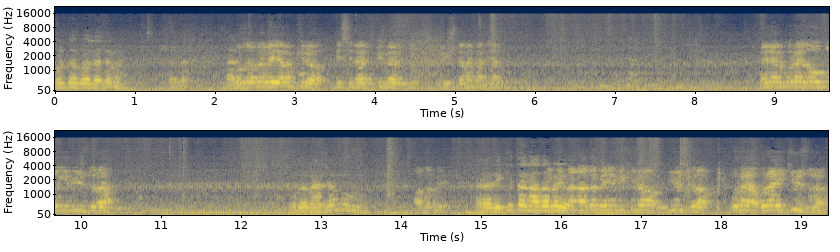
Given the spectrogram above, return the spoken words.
Burada böyle değil mi? Şöyle. Mercan. Burada böyle yarım kilo. Bir siner, bir mer, üç tane mercan. Beyler buraya da olduğu gibi 100 lira. Burada mercan mı bu? Ada Bey. Evet iki tane ada İki bey tane ada Bey'e 1 kilo 100 gram. Buraya, buraya 200 lira.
